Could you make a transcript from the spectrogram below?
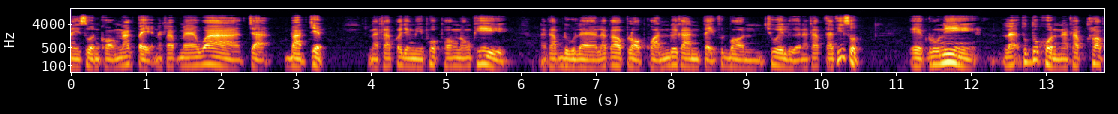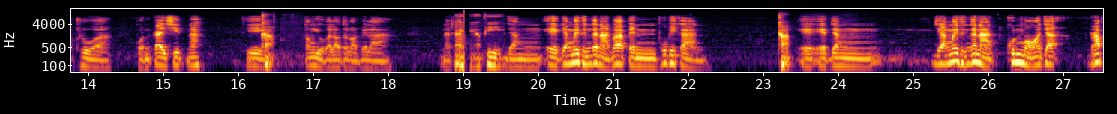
ในส่วนของนักเตะนะครับ แม้ว่าจะบาดเจ็บนะครับ ก็ยังมีพวกพ้องน้องพี่ นะครับดูแลแล้วก็ปลอบขวัญด้วยการเตะฟุตบอลช่วยเหลือนะครับ แต่ที่สุดเอกรูนี่และทุกๆคนนะครับ ครอบครัวคนใกล้ชิดนะ ที่ครับต้องอยู่กับเราตลอดเวลานะคใช่รับครับพี่ยังเอกยังไม่ถึงขนาดว่าเป็นผู้พิการ ครับ เอกเอกยังยังไม่ถึงขนาดคุณหมอจะรับ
